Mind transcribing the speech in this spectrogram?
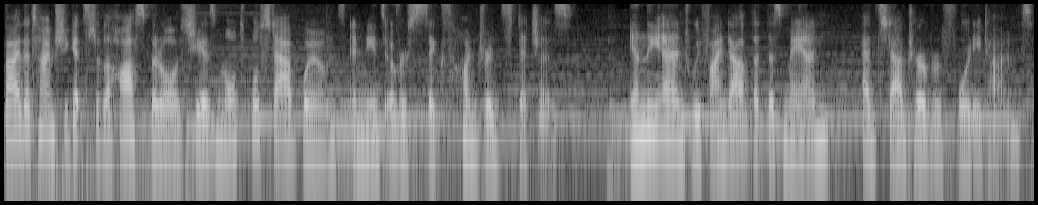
By the time she gets to the hospital, she has multiple stab wounds and needs over 600 stitches. In the end, we find out that this man had stabbed her over 40 times,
